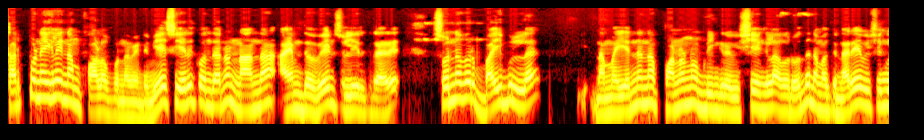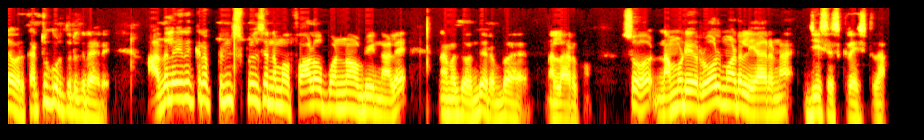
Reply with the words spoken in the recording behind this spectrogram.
கற்பனைகளை நாம் ஃபாலோ பண்ண வேண்டும். இயேசு எதுக்கு வந்தாருன்னா நான் தான் ஐ எம் த வேன்னு சொல்லியிருக்கிறாரு. சொன்னவர் பைபிளில் நம்ம என்னென்ன பண்ணணும் அப்படிங்கிற விஷயங்களை அவர் வந்து நமக்கு நிறைய விஷயங்களை அவர் கற்றுக் கொடுத்துருக்கிறாரு. அதில் இருக்கிற பிரின்சிபிள்ஸை நம்ம ஃபாலோ பண்ணோம் அப்படின்னாலே நமக்கு வந்து ரொம்ப நல்லா இருக்கும். ஸோ நம்முடைய ரோல் மாடல் யாருன்னா ஜீசஸ் கிரைஸ்ட் தான்.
